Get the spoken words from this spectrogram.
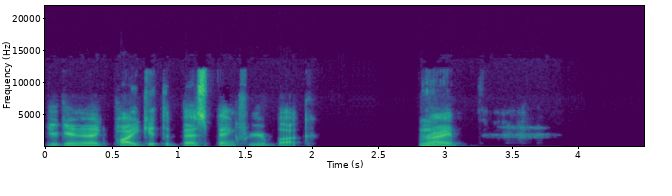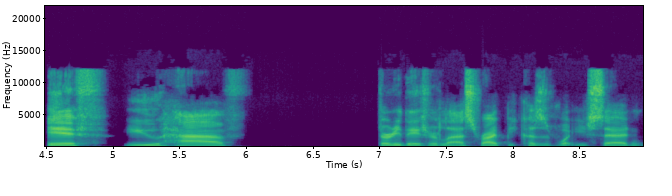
you're going to probably get the best bang for your buck. Mm. Right. If you have 30 days or less, right? Because of what you said,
